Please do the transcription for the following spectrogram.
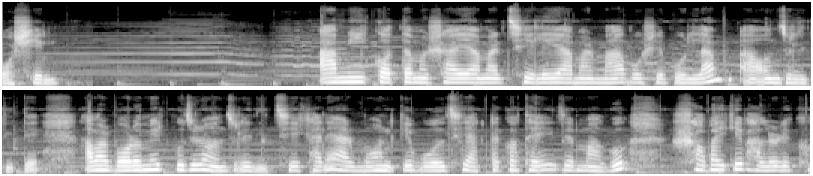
বসেন। আমি কর্তামশাই, আমার ছেলে, আমার মা বসে পড়লাম অঞ্জলি দিতে। আমার বড় মেয়ের পুজোর অঞ্জলি দিচ্ছি এখানে আর মনকে বলছি একটা কথাই যে মাগো সবাইকে ভালো রেখো,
